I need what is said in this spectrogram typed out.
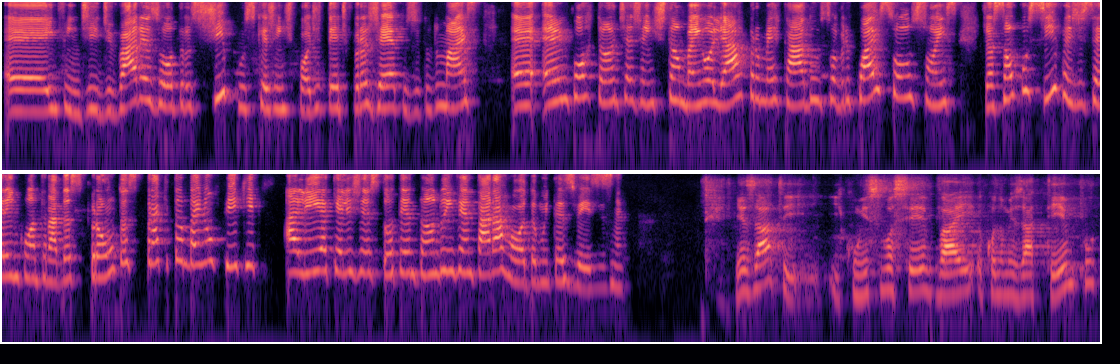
é, enfim, de, de vários outros tipos que a gente pode ter de projetos e tudo mais, é, é, importante a gente também olhar para o mercado sobre quais soluções já são possíveis de serem encontradas prontas, para que também não fique ali aquele gestor tentando inventar a roda muitas vezes, né? Exato, e, e com isso você vai economizar tempo,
